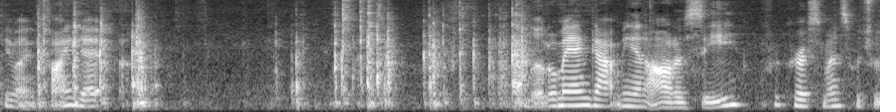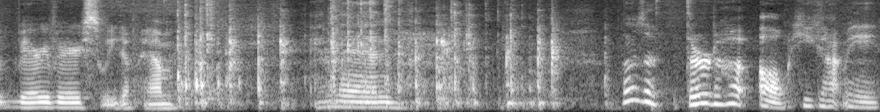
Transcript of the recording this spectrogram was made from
see if I can find it. Little man got me an Odyssey for Christmas, which was very, very sweet of him. And then, what was a third hook? Oh, he got me,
